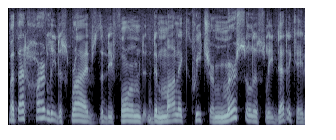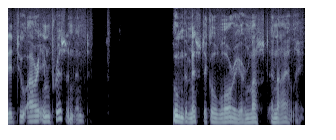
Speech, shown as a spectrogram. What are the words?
But that hardly describes the deformed demonic creature mercilessly dedicated to our imprisonment, whom the mystical warrior must annihilate.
